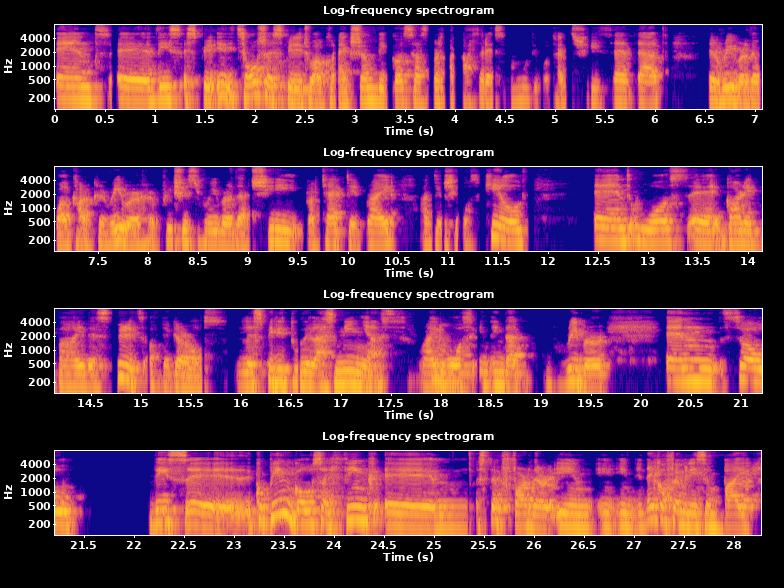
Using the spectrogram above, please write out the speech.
And uh, this it's also a spiritual connection because, as Berta Cáceres multiple times she said that the river, the Gualcarque River, her precious river that she protected, right, until she was killed, and was uh, guarded by the spirits of the girls. El espíritu de las niñas, right, mm-hmm. was in, in that river. And so this uh, COPINH goes, I think, um, a step further in, in, in ecofeminism by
